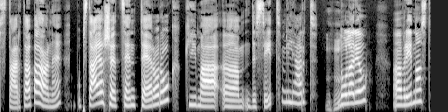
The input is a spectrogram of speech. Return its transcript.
startupa. Obstaja še Centerorog, ki ima um, 10 milijard uh -huh. dolarjev uh, vrednost,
